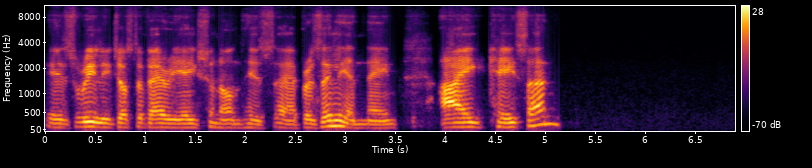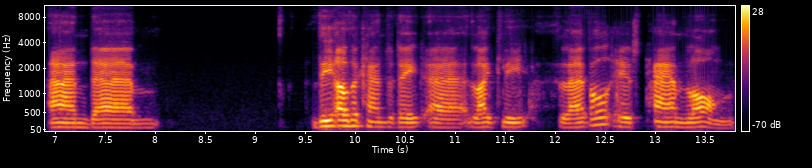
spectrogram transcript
is really just a variation on his uh, Brazilian name, Ai Kesen. And um, the other candidate uh, likely level is Tan Long.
